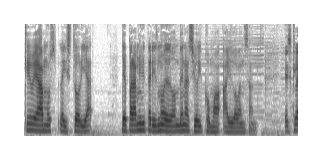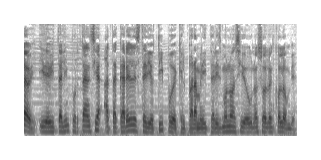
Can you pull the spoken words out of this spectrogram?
que veamos la historia del paramilitarismo, de dónde nació y cómo ha ido avanzando. Es clave y de vital importancia atacar el estereotipo de que el paramilitarismo no ha sido uno solo en Colombia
